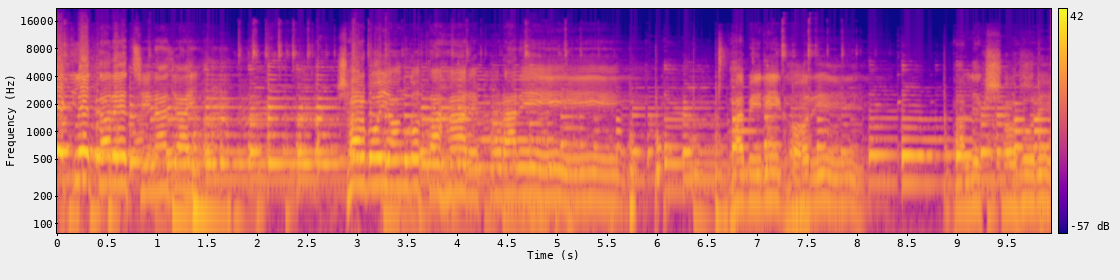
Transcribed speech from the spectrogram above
দেখলে তারে চেনা যায়। সর্বই অঙ্গ তাহার পোড়ারে। ভাবিরে ঘরে আলেক শহরে।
